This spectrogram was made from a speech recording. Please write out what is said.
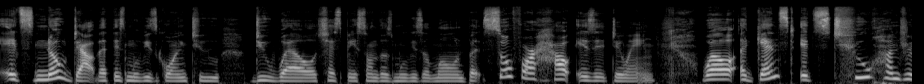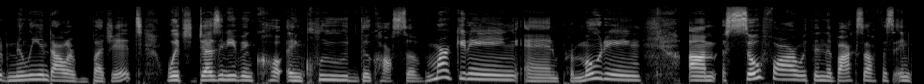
it's no doubt that this movie is going to do well just based on those movies alone. But so far, how is it doing? Well, against its $200 million budget, which doesn't even co- include the costs of marketing and promoting, um, so far within the box office, in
